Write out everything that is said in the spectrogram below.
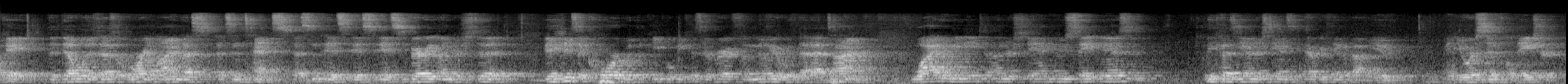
Okay, the devil is as a roaring lion. That's that's intense. That's it's it's it's very understood. It hits a chord with the people because they're very familiar with that at time. Why do we need to understand who Satan is? Because he understands everything about you and your sinful nature.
